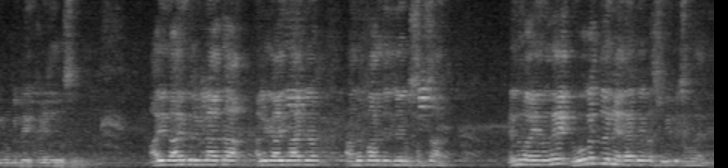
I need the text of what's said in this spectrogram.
ഗവൺമെന്റ് കഴിഞ്ഞ ദിവസം അതിദാരിദ്ര്യമില്ലാത്ത അല്ലെങ്കിൽ അതിദാരിദ്ര്യം നിർമ്മാർജനം ഒരു സംസ്ഥാനം എന്ന് പറയുന്നത് ലോകത്ത് തന്നെ നേരത്തെ ഇവിടെ സൂചിപ്പിച്ച പോലെ തന്നെ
